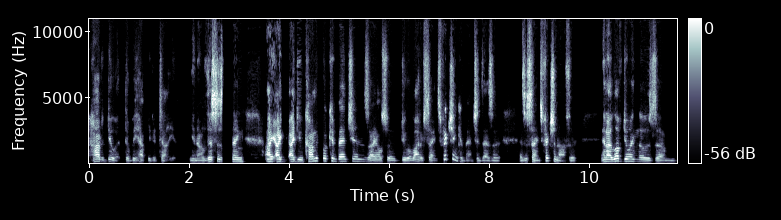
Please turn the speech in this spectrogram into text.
how to do it. They'll be happy to tell you. You know, this is the thing. I, I, I do comic book conventions. I also do a lot of science fiction conventions as a as a science fiction author, and I love doing those um,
